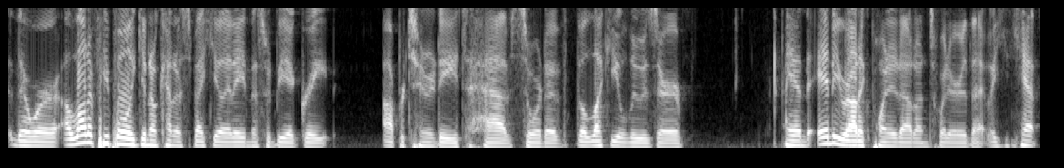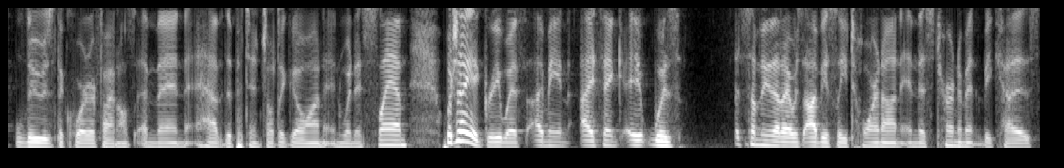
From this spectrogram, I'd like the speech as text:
there were a lot of people, you know, kind of speculating this would be a great opportunity to have sort of the lucky loser and Andy Roddick pointed out on Twitter that like you can't lose the quarterfinals and then have the potential to go on and win a slam, which I agree with. I mean, I think it was something that I was obviously torn on in this tournament because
